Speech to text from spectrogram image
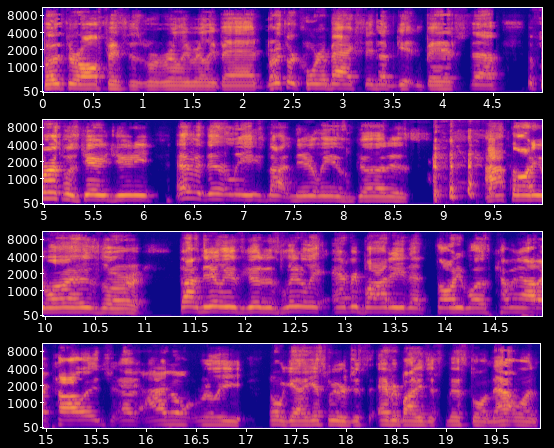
both their offenses were really, really bad. Both their quarterbacks ended up getting benched. Uh, the first was Jerry Jeudy. Evidently, he's not nearly as good as I thought he was, or not nearly as good as literally everybody that thought he was coming out of college. I, I don't really, oh yeah, I guess we were just everybody just missed on that one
